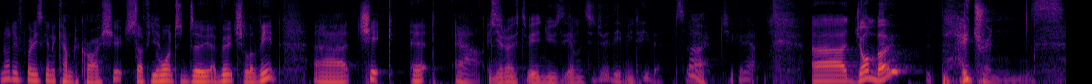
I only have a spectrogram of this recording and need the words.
not everybody's going to come to Christchurch. So if you Yep. want to do a virtual event, uh, check it out. And you don't have to be in New Zealand to do the event either. So No. check it out. Uh, Jumbo, patrons.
